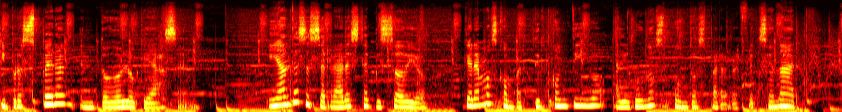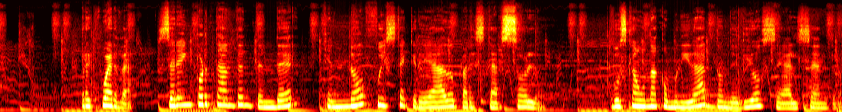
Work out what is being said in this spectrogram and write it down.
y prosperan en todo lo que hacen. Y antes de cerrar este episodio, queremos compartir contigo algunos puntos para reflexionar. Recuerda, será importante entender que no fuiste creado para estar solo. Busca una comunidad donde Dios sea el centro.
